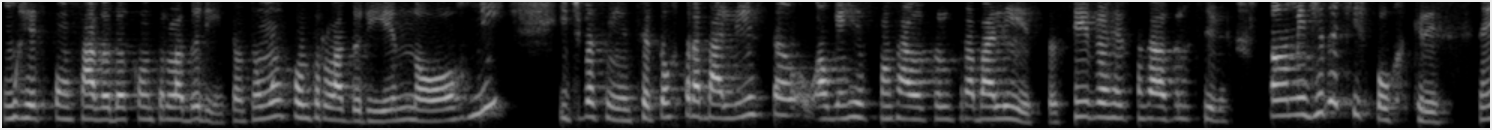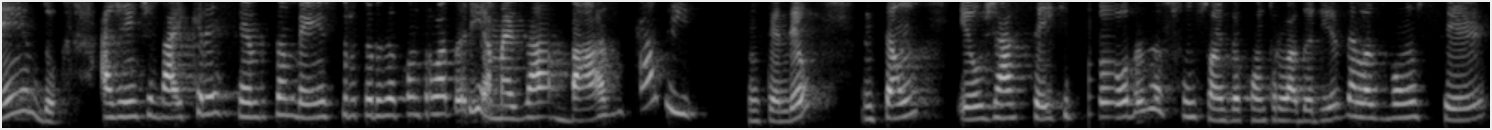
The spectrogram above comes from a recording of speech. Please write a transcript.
um responsável da controladoria. Então, tem uma controladoria enorme, e tipo assim, setor trabalhista, alguém responsável pelo trabalhista, civil responsável pelo civil. Então, à medida que for crescendo, a gente vai crescendo também a estrutura da controladoria, mas a base está ali entendeu? Então, eu já sei que todas as funções da controladoria elas vão ser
